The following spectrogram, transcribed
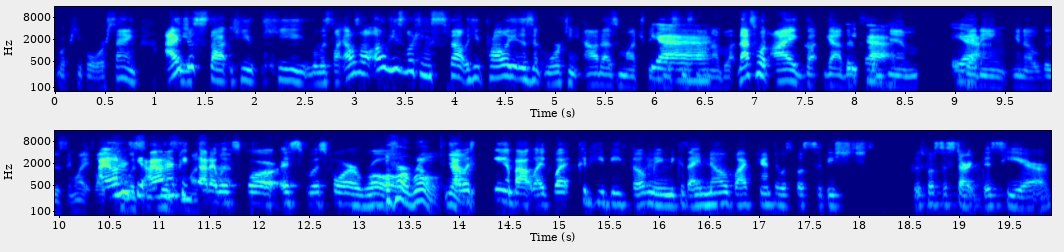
what people were saying i just thought he he was like i was like oh he's looking svelte he probably isn't working out as much because yeah. he's not on a black that's what i got gathered yeah. from him yeah. getting, you know, losing weight. Like, I honestly, I honestly thought it was for it was for a role. Oh, for a role. Yeah. I was thinking about like what could he be filming because I know Black Panther was supposed to be was supposed to start this year.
